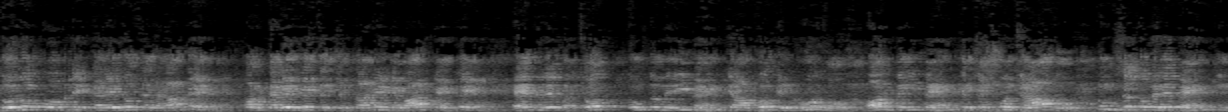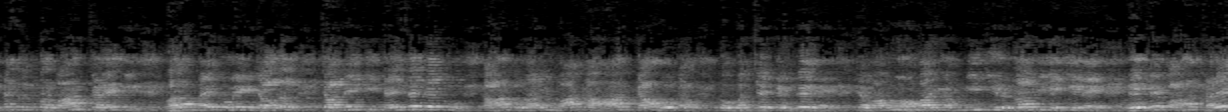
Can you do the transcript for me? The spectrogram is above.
दोनों को अपने कलेजों से लगाते हैं। और कलेजे से चिपकाने के बाद कहते हैं, ए मेरे बच्चों, तुम तो मेरी बहन की आँखों के नूर हो और मेरी बहन के चश्मो चिराग हो। तुमसे तो मेरे बहन की नस्ल परवान चढ़ेगी। भला मैं तुम्हें इजाज़त जाने की कैसे दे दूँ? कहा, तुम्हारी माँ का हाल क्या होगा? तो बच्चे कहते हैं कि मामू हमारी अम्मी की रजा भी यही है देखे वहाँ खड़े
